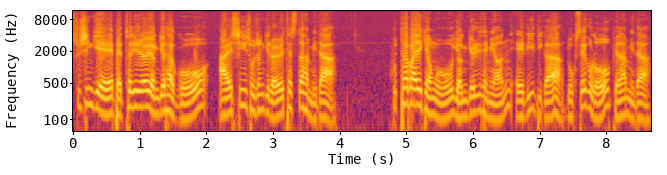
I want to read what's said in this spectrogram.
수신기에 배터리를 연결하고 RC 조정기를 테스트합니다. 후타바의 경우 연결이 되면 LED가 녹색으로 변합니다.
